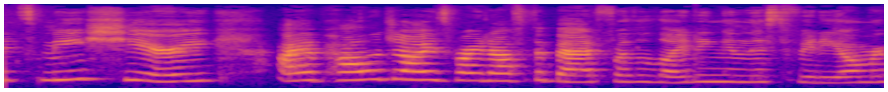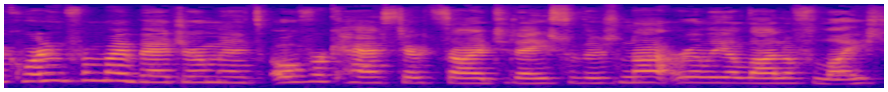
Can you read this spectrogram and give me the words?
it's me, Sherry. I apologize right off the bat for the lighting in this video. I'm recording from my bedroom and it's overcast outside today, so there's not really a lot of light.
